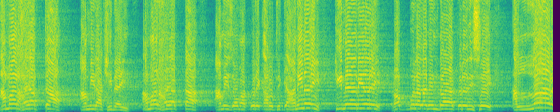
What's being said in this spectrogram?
আমার হায়াতটা আমি রাখি নাই। আমার হায়াতটা আমি জমা করে কারও থেকে আনি নাই, কিনে আনি নাই। রব্বুল আলমিন দয়া করে দিছে, আল্লাহর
